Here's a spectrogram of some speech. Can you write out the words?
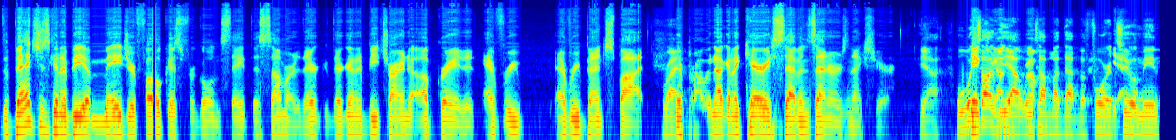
the bench is going to be a major focus for Golden State this summer. They're they're going to be trying to upgrade at every every bench spot. Right. They're probably not going to carry seven centers next year. Yeah. Well, we talked. Yeah, we talked about that before yeah. too. I mean,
